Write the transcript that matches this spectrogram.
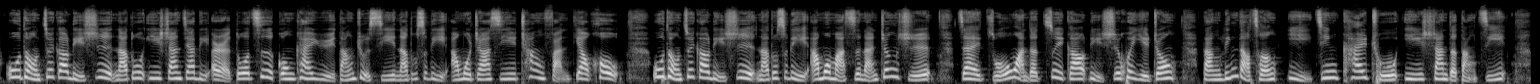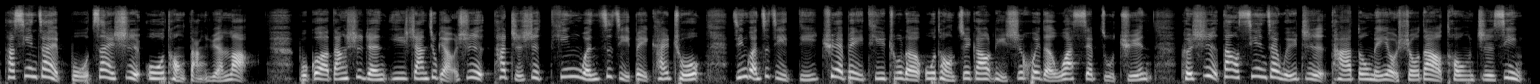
乌统最高理事拿督伊山加里尔多次公开与党主席拿督斯里阿莫扎西唱反调后，乌统最高理事拿督斯里阿莫马斯兰证实，在昨晚的最高理事会议中，党领导层已经开除伊山的党籍，他现在不再是乌统党员了。不过，当事人伊山就表示，他只是听闻自己被开除，尽管自己的确被踢出了乌统最高理事会的 WhatsApp 组群，可是到现在为止，他都没有收到通知信。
